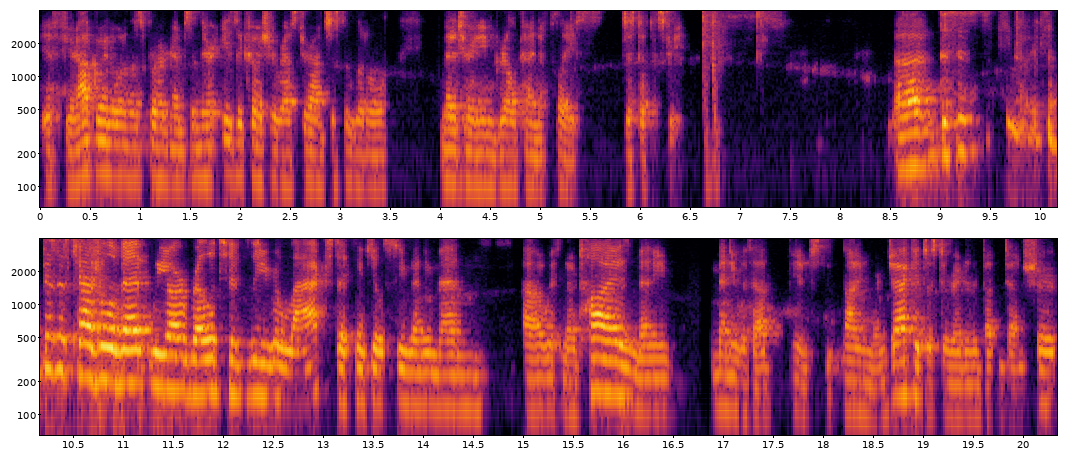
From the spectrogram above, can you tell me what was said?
if you're not going to one of those programs, and there is a kosher restaurant, just a little Mediterranean grill kind of place just up the street. Uh, this is, you know, it's a business casual event. We are relatively relaxed. I think you'll see many men uh, with no ties, many, many without, you know, not even wearing jacket, just a regular button-down shirt.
